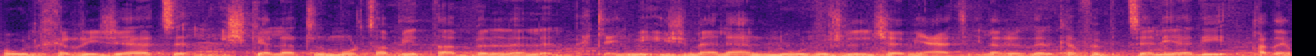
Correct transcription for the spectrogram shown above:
والخريجات الإشكالات المرتبطة بالبحث العلمي اجمالا الولوج للجامعات إلى غير ذلك. فبالتالي هذه قضايا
